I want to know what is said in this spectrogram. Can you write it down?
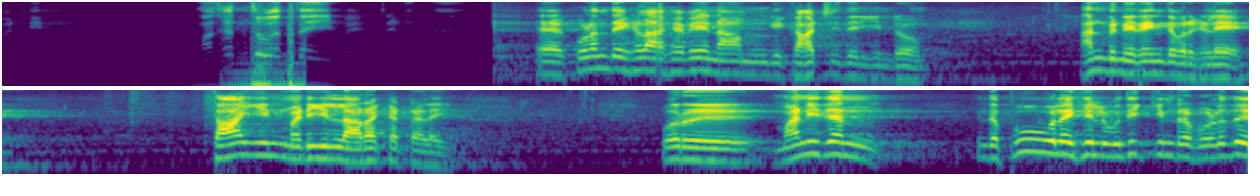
மண்ணின் மகத்துவத்தை பெற்றெடுத்த குழந்தைகளாகவே நாம் இங்கு காட்சி தருகின்றோம். அன்பு நிறைந்தவர்களே தாயின் மடியில் அறக்கட்டளை. ஒரு மனிதன் இந்த பூ உலகில் உதிக்கின்ற பொழுது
